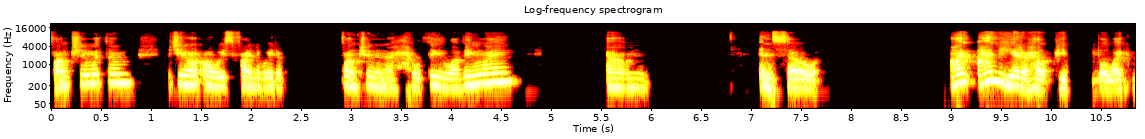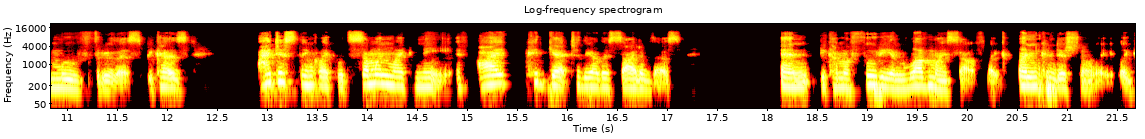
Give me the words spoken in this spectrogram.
function with them, but you don't always find a way to function in a healthy, loving way. Um, and so I'm I'm here to help people like move through this because I just think like with someone like me, if I could get to the other side of this and become a foodie and love myself like unconditionally, like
